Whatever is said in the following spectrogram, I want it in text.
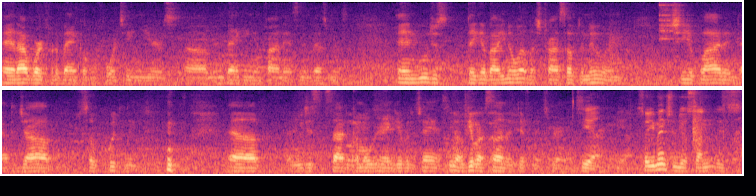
and I worked for the bank over 14 years um, in banking and finance and investments. And we were just thinking about, you know what, let's try something new. And she applied and got the job so quickly. uh, and we just decided to come over here and give it a chance. You know, give our son a different experience. Yeah, yeah. So you mentioned your son is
